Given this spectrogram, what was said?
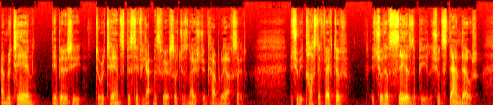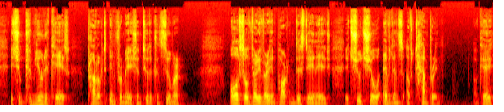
and retain the ability to retain specific atmospheres such as nitrogen carbon dioxide. It should be cost effective. It should have sales appeal. It should stand out. It should communicate product information to the consumer. Also, very, very important this day and age, it should show evidence of tampering. Okay?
